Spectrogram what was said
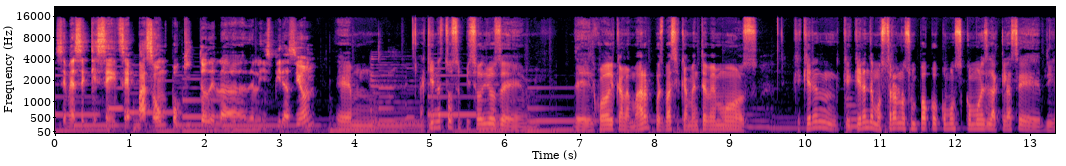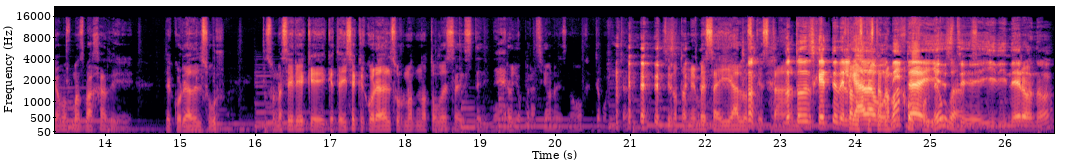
se me hace que se, se pasó un poquito de la, de la inspiración. Em, aquí en estos episodios de, del juego del calamar, pues básicamente vemos que quieren, que quieren demostrarnos un poco cómo, cómo es la clase, digamos, más baja de, de Corea del Sur. Es una serie que, que te dice que Corea del Sur no, no todo es este dinero y operaciones, ¿no? Gente bonita. Sino también ves ahí a los que están. No todo es gente delgada, abajo, bonita con y, este, y dinero, ¿no?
